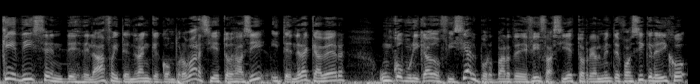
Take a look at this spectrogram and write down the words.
¿qué dicen desde la AFA y tendrán que comprobar si esto es así? Y tendrá que haber un comunicado oficial por parte de FIFA si esto realmente fue así, que le dijo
